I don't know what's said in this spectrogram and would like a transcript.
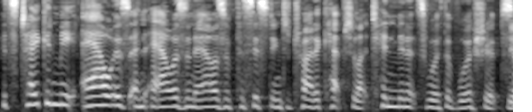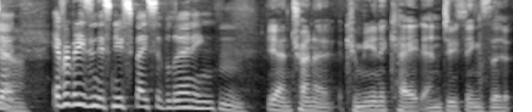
It's taken me hours and hours and hours of persisting to try to capture like 10 minutes worth of worship. So Yeah. everybody's in this new space of learning. Hmm. Yeah, and trying to communicate and do things that,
